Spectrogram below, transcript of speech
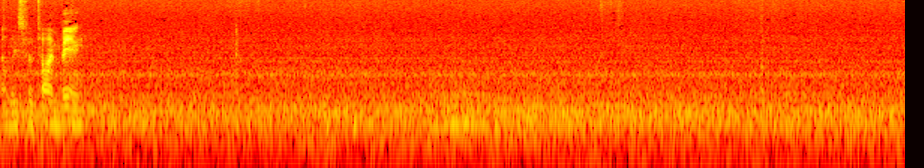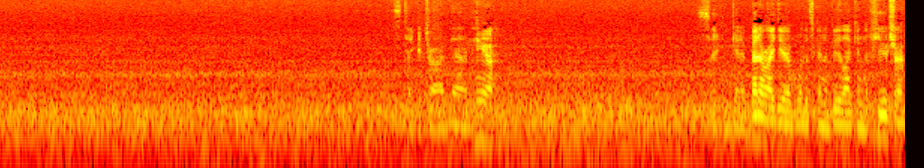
at least for the time being. Let's take a drive down here so you can get a better idea of what it's going to be like in the future.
